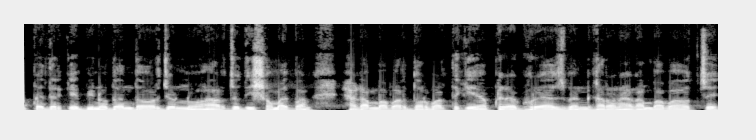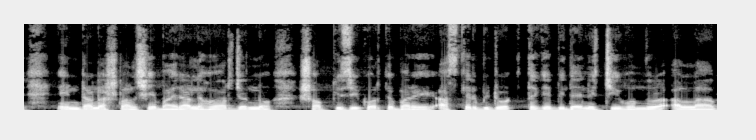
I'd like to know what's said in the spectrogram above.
আপনাদেরকে বিনোদন দেওয়ার জন্য। আর যদি সময় পান হ্যাডাম বাবার দরবার থেকে আপনারা ঘুরে আসবেন। কারণ হ্যাডাম বাবা হচ্ছে ইন্টারন্যাশনাল সে ভাইরাল হওয়ার জন্য সবকিছুই করতে পারে। আজকের ভিডিও থেকে বিদায় নিচ্ছি বন্ধুরা। আল্লাহ হাফেজ।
